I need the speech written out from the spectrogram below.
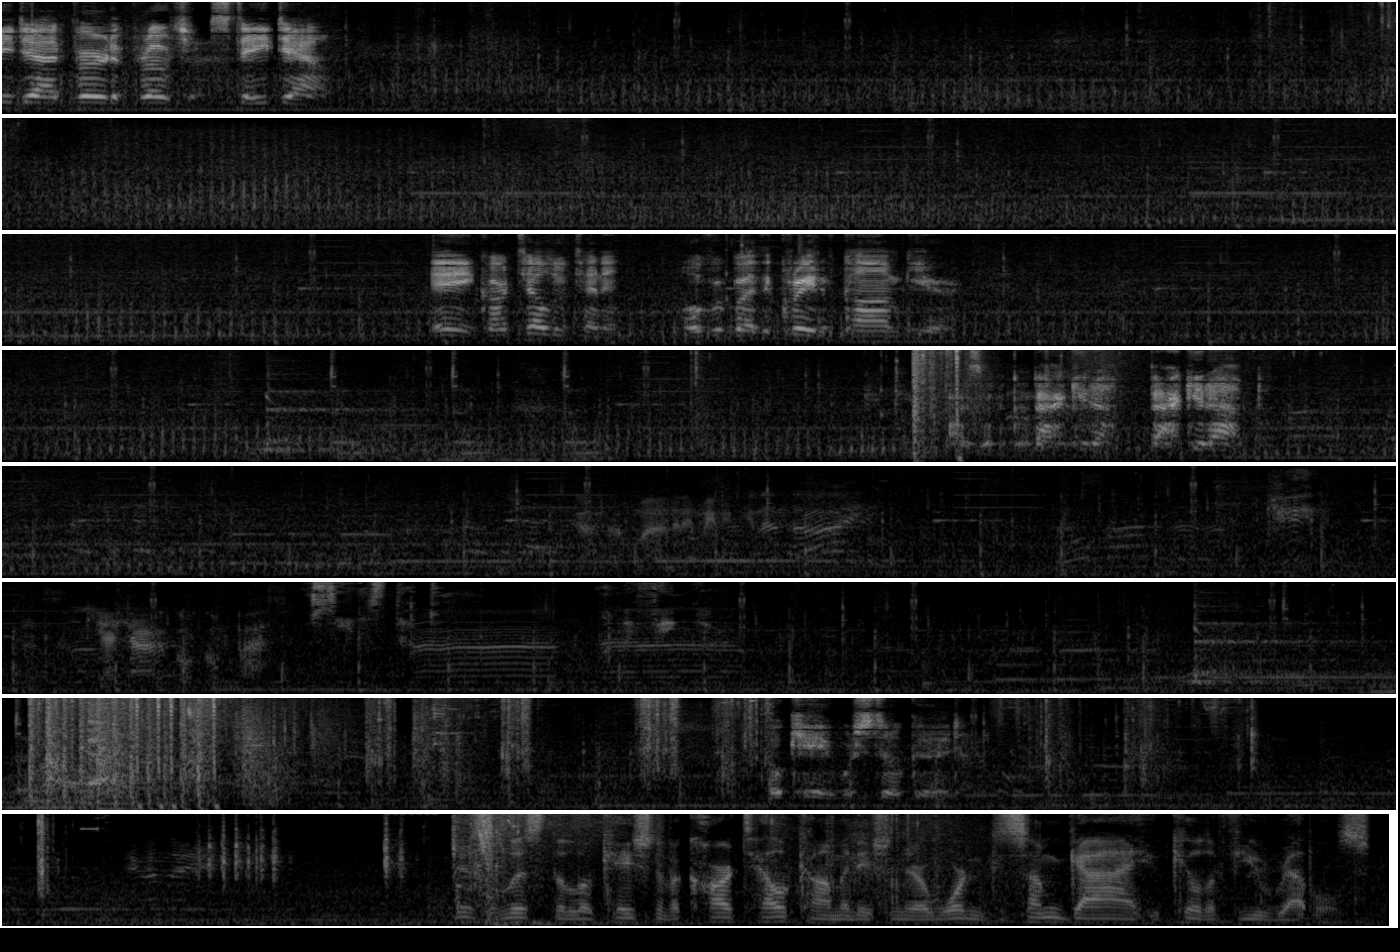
Unidad bird approaching. Stay down. Hey, cartel lieutenant. Over by the crate of comm gear. Eyes on the gun. Back it up. Back it up. Okay, we're still good. This lists the location of a cartel combination they're awarding to some guy who killed a few rebels.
